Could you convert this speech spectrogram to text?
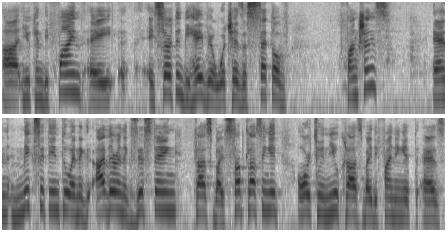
uh, you can define a, a certain behavior which is a set of functions and mix it into an, either an existing class by subclassing it or to a new class by defining it as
